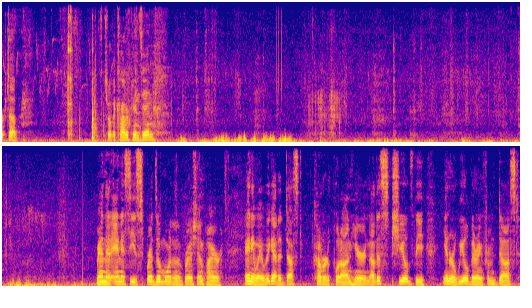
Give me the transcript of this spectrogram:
Torqued up. Throw the cotter pins in. Man, that anti-seize spreads out more than the British Empire. Anyway, we got a dust cover to put on here. Now this shields the inner wheel bearing from dust.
